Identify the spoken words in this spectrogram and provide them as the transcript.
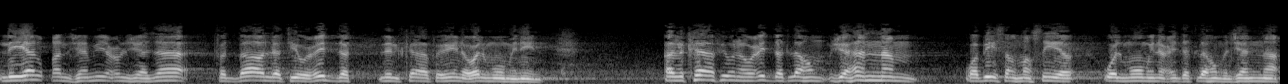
ليلقى الجميع الجزاء في الدار التي أعدت للكافرين والمؤمنين. الكافرون أعدت لهم جهنم. وبئس المصير والمؤمن أعدت لهم الجنة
